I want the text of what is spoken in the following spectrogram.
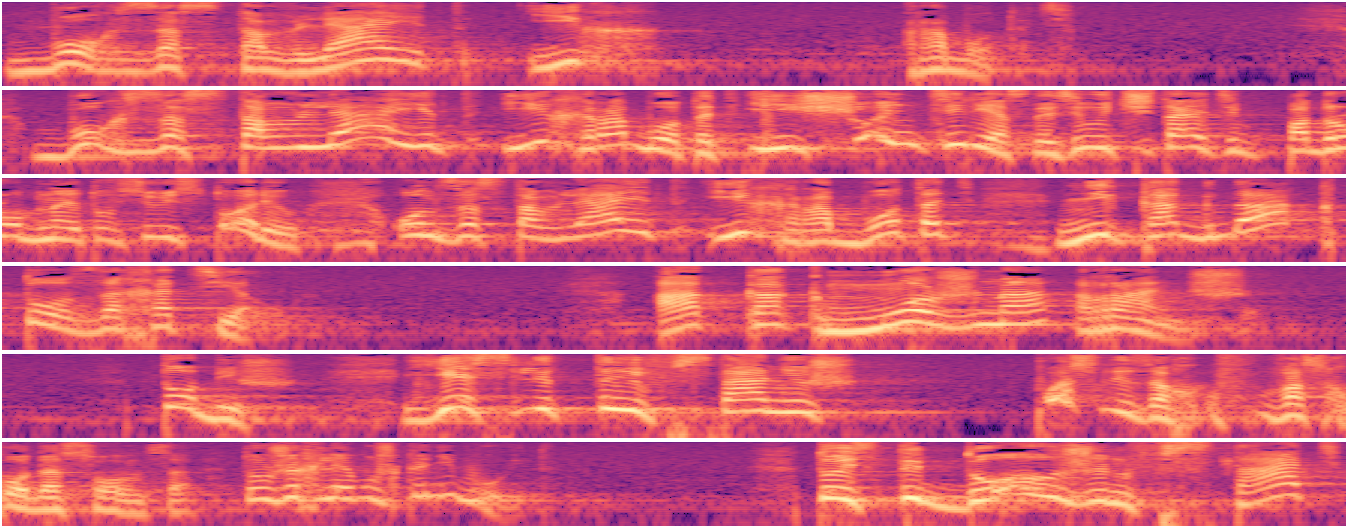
Бог заставляет их работать. Бог заставляет их работать. И еще интересно, если вы читаете подробно эту всю историю, Он заставляет их работать не когда кто захотел, а как можно раньше. То бишь, если ты встанешь после восхода солнца, то уже хлебушка не будет. То есть ты должен встать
